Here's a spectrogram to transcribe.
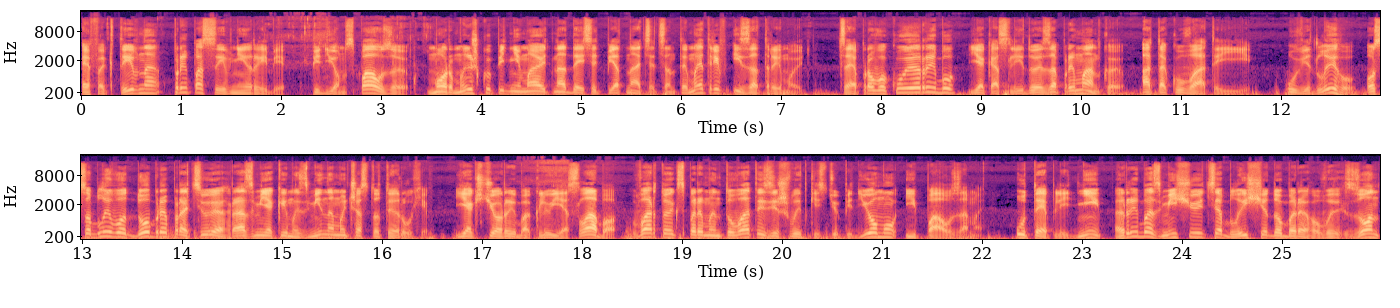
ефективна при пасивній рибі. Підйом з паузою, мормишку піднімають на 10-15 см і затримують. Це провокує рибу, яка слідує за приманкою, атакувати її. У відлигу особливо добре працює гра з м'якими змінами частоти рухів. Якщо риба клює слабо, варто експериментувати зі швидкістю підйому і паузами. У теплі дні риба зміщується ближче до берегових зон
